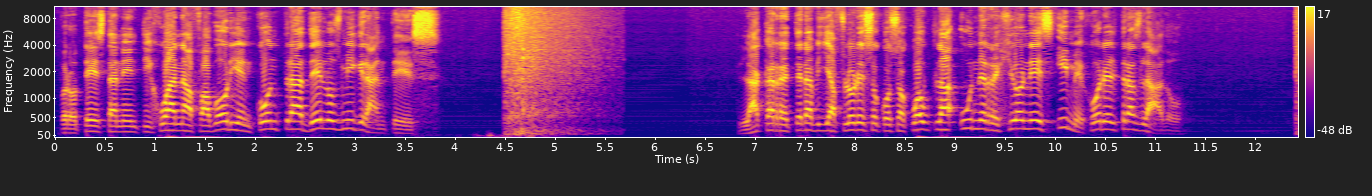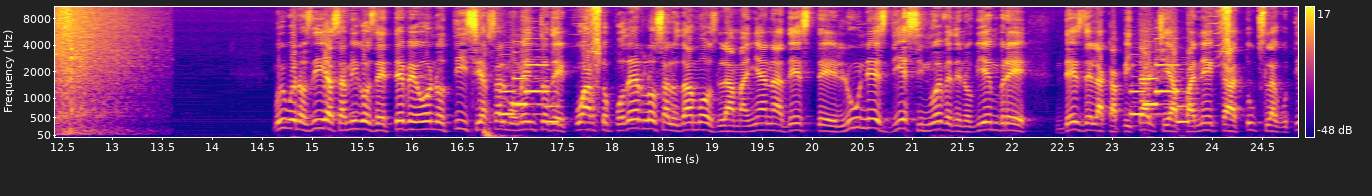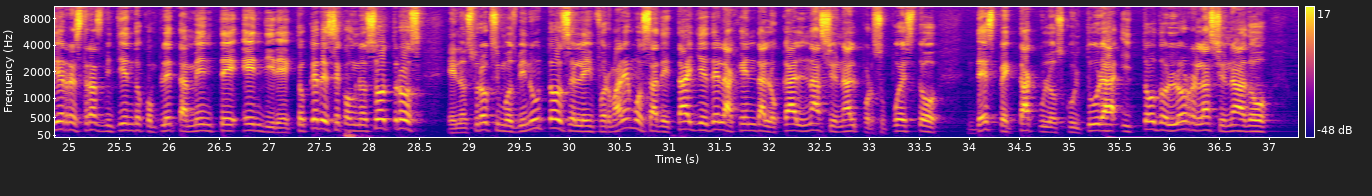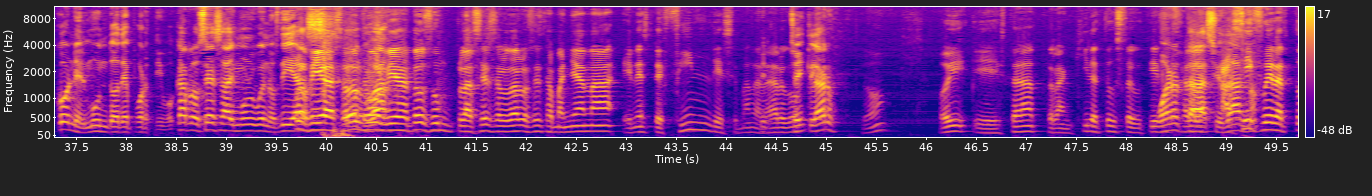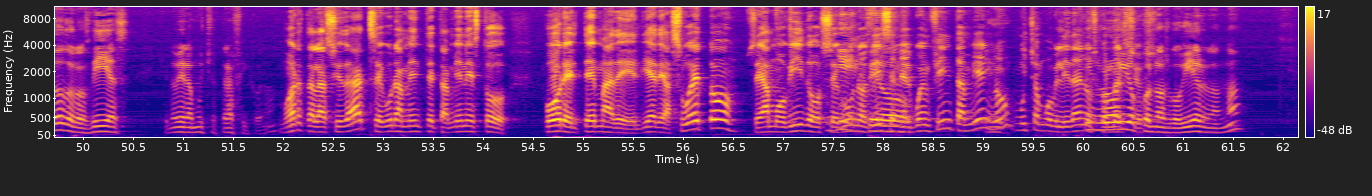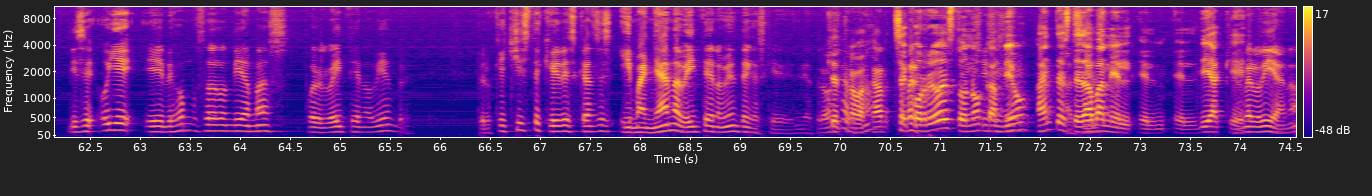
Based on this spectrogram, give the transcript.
Protestan en Tijuana a favor y en contra de los migrantes. La carretera Villaflores-Ocosacuautla une regiones y mejora el traslado. Muy buenos días amigos de TVO Noticias. Al momento de Cuarto Poder los saludamos la mañana de este lunes 19 de noviembre desde la capital chiapaneca, Tuxtla Gutiérrez, transmitiendo completamente en directo. Quédese con nosotros. En los próximos minutos le informaremos a detalle de la agenda local, nacional, por supuesto, de espectáculos, cultura y todo lo relacionado con el mundo deportivo. Carlos César, muy buenos días. Buenos días, a todos, buenos días a todos. Un placer saludarlos esta mañana en este fin de semana largo. Sí, claro. Hoy eh, está tranquila Tuxtla Gutiérrez. Muerta la ciudad. Así fuera todos los días, que no hubiera mucho tráfico, ¿no? Muerta la ciudad, seguramente también esto por el tema del día de asueto, se ha movido, según nos dicen, el buen fin también, ¿no? Eh, Mucha movilidad en los comercios. rollo con los gobiernos, ¿no? Dice, oye, eh, les vamos a dar un día más por el 20 de noviembre. Pero qué chiste que hoy descanses y mañana, 20 de noviembre, tengas que ir a trabajar. Que trabajar. Se corrió esto, ¿no? Cambió. Antes te daban el, día que,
